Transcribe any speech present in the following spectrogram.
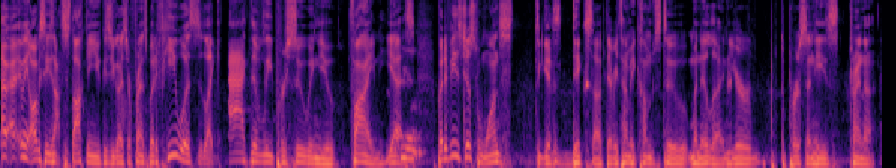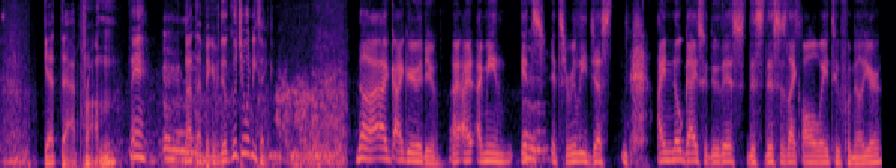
I, I mean, obviously he's not stalking you because you guys are friends. But if he was like actively pursuing you, fine, yes. Mm-hmm. But if he's just wants to get his dick sucked every time he comes to Manila, and you're person he's trying to get that from, eh, not that big of a deal. Gucci, what do you think? No, I, I agree with you. I, I, I mean, it's it's really just. I know guys who do this. This this is like all way too familiar.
